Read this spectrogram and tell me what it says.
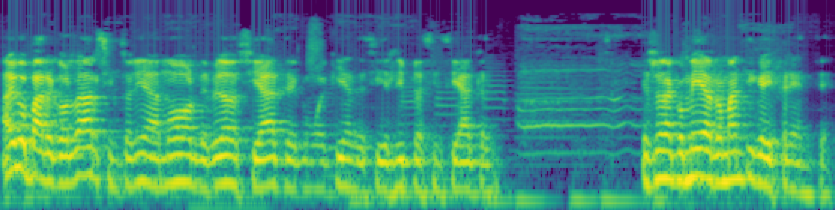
Algo para recordar, Sintonía de Amor, de en Seattle, como quieran decir, Ripley in Seattle. Es una comedia romántica diferente,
